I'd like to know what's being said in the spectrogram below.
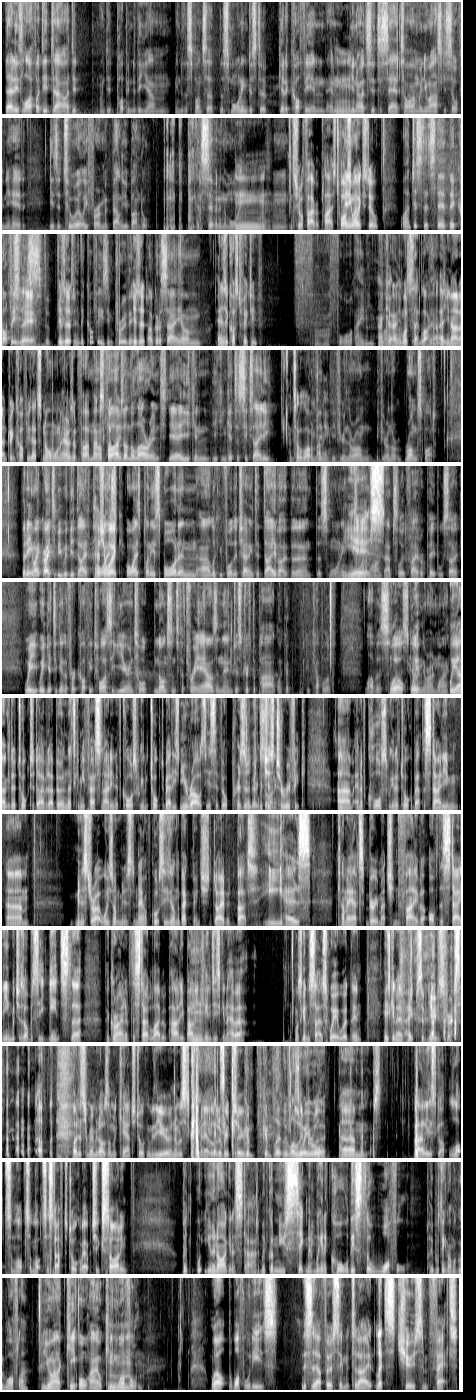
that is life. I did. Uh, I did. I did pop into the um, into the sponsor this morning just to get a coffee, and, and Mm. you know it's it's a sad time when you ask yourself in your head, is it too early for a McValue bundle? At seven in the morning. It's your favourite place. Twice Anyway. a week still? Well, just it's their their coffee. It's there. is the- Is the- it? The coffee is improving. Is it? I've got to say, um, And is it cost effective? oh, four eighty. Okay, what's that like? Uh, you know, I don't drink coffee. That's normal now, isn't it? Five No, bucks a fives coffee. on the lower end. Yeah, you can you can get to six eighty That's a lot of if, money. if you're in the wrong if you're on the wrong spot. But anyway, great to be with you, Dave. How's your always, week? Always plenty of sport, and uh, looking forward to chatting to Dave O'Byrne this morning. He's Yes. one of my absolute favourite people. So we we get together for a coffee twice a year and talk nonsense for three hours, and then just drift apart like a like a couple of lovers. Well, we- going their own way. We are going to talk to David O'Byrne. That's going to be fascinating, of course. We're going to talk about his new role as the SFL president, Very which is terrific. Um, and of course, we're going to talk about the stadium. Um, minister, well, he's not a minister now, of course, he's on the backbench, David, but he has come out very much in favour of the stadium, which is obviously against the, the grain of the state Labor Party. Barty Kenzie's going to have a, I was going to say a swear word then. He's going to have heaps of news for us. I just remembered I was on the couch talking with you, and it was coming out a little bit too Com- completely lost where you liberal. were. Um, Bailey's got lots and lots and lots of stuff to talk about, which is exciting. But what you and I are going to start, and we've got a new segment. We're going to call this the waffle. People think I'm a good waffler. You are king, all hail King Mm. Waffle. Well, the waffle it is. This is our first segment today. Let's choose some fat.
